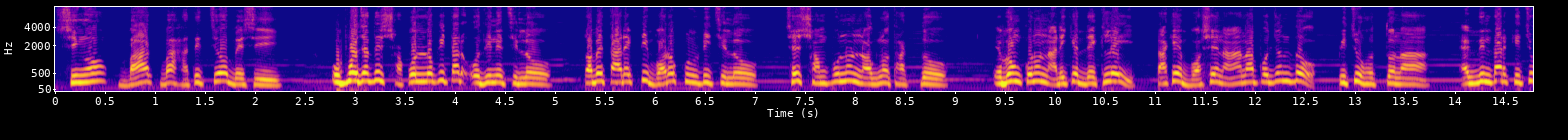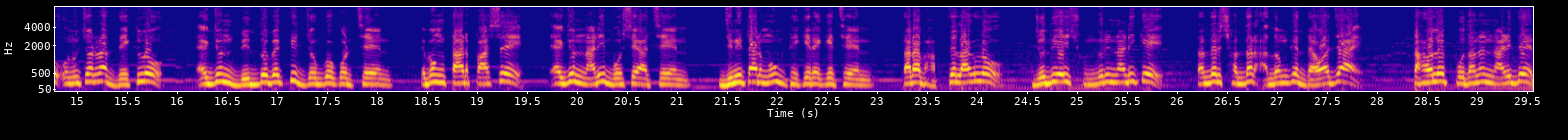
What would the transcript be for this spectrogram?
সিংহ, বাঘ বা হাতির চেয়েও বেশি। উপজাতির সকল লোকই তার অধীনে ছিল, তবে তার একটি বড় ক্রুটি ছিল। সে সম্পূর্ণ নগ্ন থাকতো এবং কোনো নারীকে দেখলেই তাকে বসে না আনা পর্যন্ত পিছু হতো না। একদিন তার কিছু অনুচররা দেখল, একজন বৃদ্ধ ব্যক্তি যজ্ঞ করছেন এবং তার পাশে একজন নারী বসে আছেন, যিনি তার মুখ ঢেকে রেখেছেন। তারা ভাবতে লাগল যদি এই সুন্দরী নারীকে তাদের সর্দার আদমকে দেওয়া যায়, তাহলে প্রধানের নারীদের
